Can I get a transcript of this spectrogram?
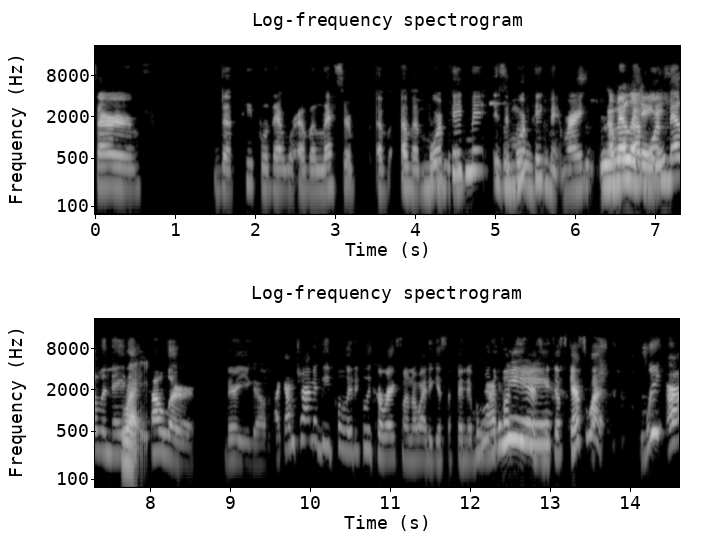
serve the people that were of a lesser of of a more Mhm. pigment is it more Mhm. pigment right a, a more Melanated. melanated Right. color there you go like i'm trying to be politically correct so nobody gets offended but who Not the fuck me. cares because guess what we are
